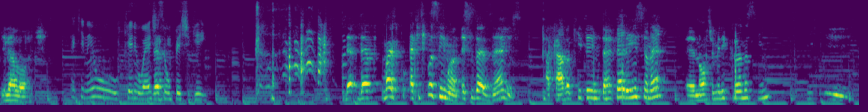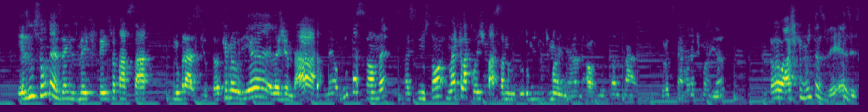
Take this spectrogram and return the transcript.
Ele é a Lorde. É que nem o Kanye West Deve- ser um peixe gay. De- de- mas é que, tipo assim, mano, esses desenhos acaba que tem muita referência, né? É, norte-americana, assim. E, e eles não são desenhos meio que feitos pra passar no Brasil. Tanto que a maioria é legendado, né? Alguns até são, né? Mas não, são, não é aquela coisa de passar no, no domingo de manhã, ó, no- na, na- durante a semana de manhã. Então eu acho que muitas vezes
